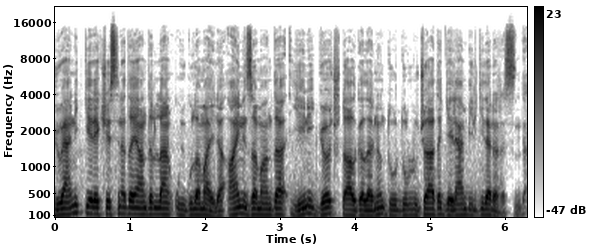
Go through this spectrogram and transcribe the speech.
Güvenlik gerekçesine dayandırılan uygulamayla aynı zamanda yeni göç dalgalarının durdurulacağı da gelen bilgiler arasında.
